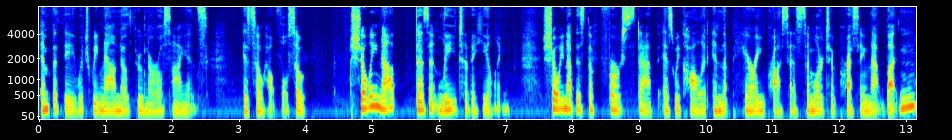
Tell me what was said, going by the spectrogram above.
empathy, which we now know through neuroscience is so helpful. So showing up doesn't lead to the healing. Showing up is the first step, as we call it, in the pairing process, similar to pressing that button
